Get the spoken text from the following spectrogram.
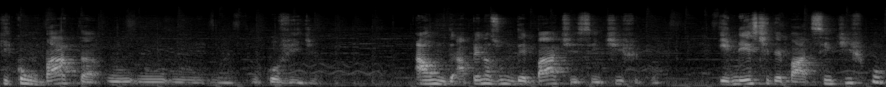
que combata o, o, o, o Covid. Há um, apenas um debate científico, e neste debate científico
